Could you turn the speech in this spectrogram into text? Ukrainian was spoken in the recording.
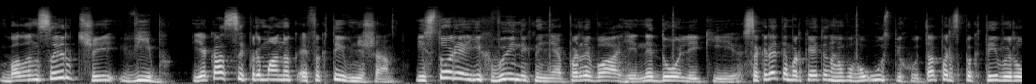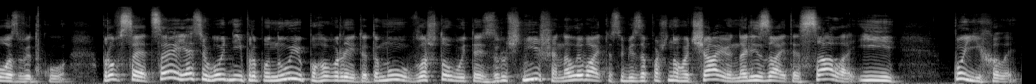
Балансир чи віб? Яка з цих приманок ефективніша? Історія їх виникнення, переваги, недоліки, секрети маркетингового успіху та перспективи розвитку. Про все це я сьогодні і пропоную поговорити, тому влаштовуйтесь зручніше, наливайте собі запашного чаю, нарізайте сала і поїхали!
